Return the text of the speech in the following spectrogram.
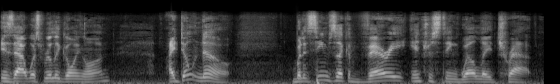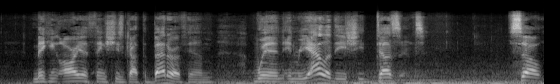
Is that what's really going on? I don't know. But it seems like a very interesting, well laid trap, making Arya think she's got the better of him when in reality she doesn't. So,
